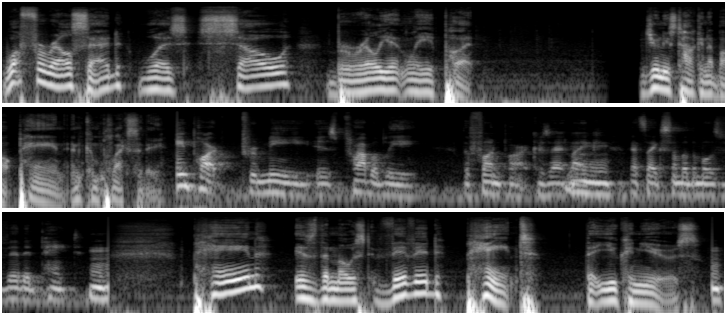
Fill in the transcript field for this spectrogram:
What Pharrell said was so brilliantly put. Junie's talking about pain and complexity. Pain part for me is probably the fun part because that like mm-hmm. that's like some of the most vivid paint. Mm-hmm. Pain is the most vivid paint that you can use. Mm.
